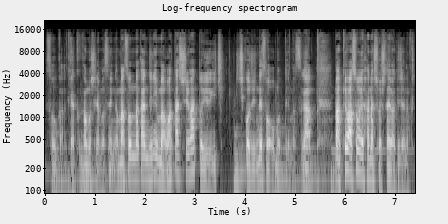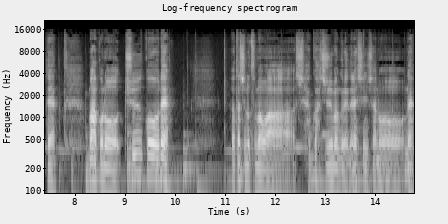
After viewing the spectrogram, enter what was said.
そうか逆かもしれませんが、まあそんな感じに、まあ私はという一一個人でそう思っていますが、まあ今日はそういう話をしたいわけじゃなくて、まあこの中古をね、私の妻は180万ぐらいでね新車のね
